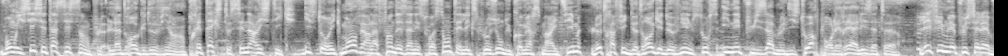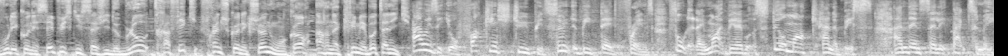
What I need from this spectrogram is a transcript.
Bon, ici c'est assez simple. La drogue devient un prétexte scénaristique. Historiquement, vers la fin des années 60 et l'explosion du commerce maritime, le trafic de drogue est devenu une source inépuisable d'histoire pour les réalisateurs. Les films les plus célèbres, vous les connaissez puisqu'il s'agit de Blow, Traffic, French Connection ou encore Arnaque, Crime et Botanique. How is it your fucking stupid, soon to be dead friends thought that they might be able to steal my cannabis and then sell it back to me?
